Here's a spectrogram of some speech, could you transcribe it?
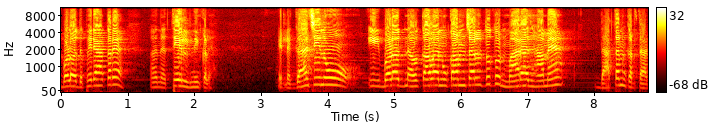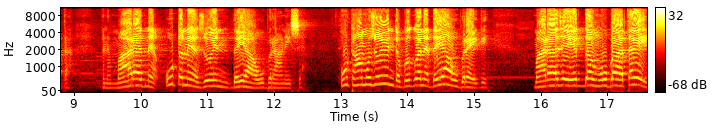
બળદ ફેર્યા કરે અને તેલ નીકળે. એટલે ગાંચીનું એ બળદને હકાવાનું કામ ચાલતું હતું ને મહારાજ સામે દાતન કરતા હતા. અને મહારાજને ઊંટને જોઈને દયા ઉભરાણી છે. ઊંટ સામું જોયું ને તો ભગવાને દયા ઉભરાઈ ગઈ. મહારાજે એકદમ ઊભા થઈ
